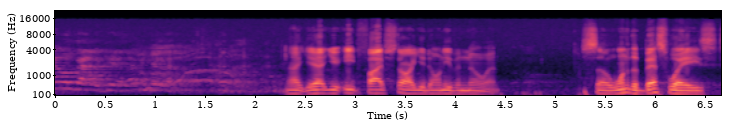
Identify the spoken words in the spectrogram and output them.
Tell that again. Let me hear that. Yet. You eat five star, you don't even know it. So one of the best ways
